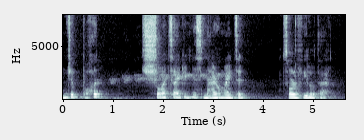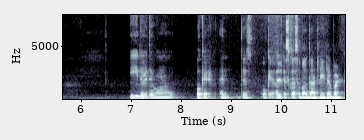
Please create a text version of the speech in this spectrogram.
मुझे बहुत शॉर्ट साइटेडनेस नैरो माइंडसेट sort of feel hota hai. Either they want to okay, and this okay, I'll discuss about that later. But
